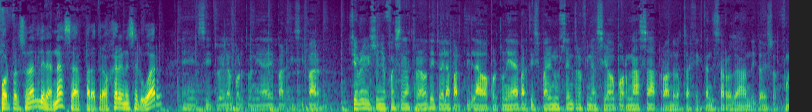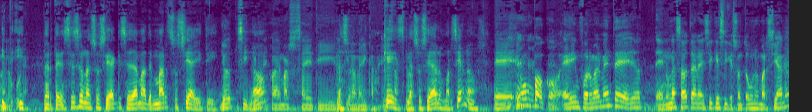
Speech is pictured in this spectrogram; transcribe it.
por personal de la NASA para trabajar en ese lugar. Eh, sí, tuve la oportunidad de participar Siempre mi sueño fue ser astronauta y tuve la, oportunidad de participar en un centro financiado por NASA probando los trajes que están desarrollando y todo eso. Fue una locura. Y perteneces a una sociedad que se llama The Mars Society. Yo sí, ¿no? pertenezco a The Mars Society Latinoamérica. ¿Qué es? ¿La sociedad de los marcianos? Eh, es un poco. es informalmente, en un asado te van a decir que sí, que son todos unos marcianos,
